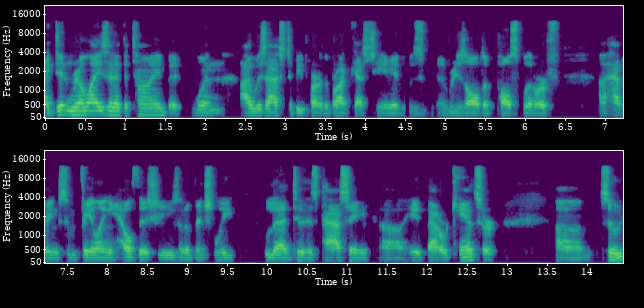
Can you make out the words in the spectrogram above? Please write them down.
I didn't realize it at the time, but when I was asked to be part of the broadcast team, it was a result of Paul Splittorff uh, having some failing health issues and eventually led to his passing. Uh, he had battled cancer. Um, so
